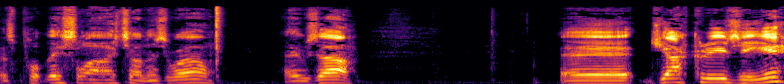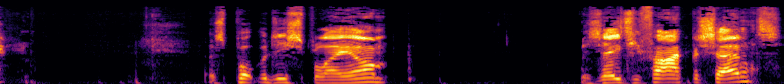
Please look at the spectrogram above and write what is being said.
let's put this light on as well. How's that? Uh, Jackery is here. Let's put the display on. It's 85%.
